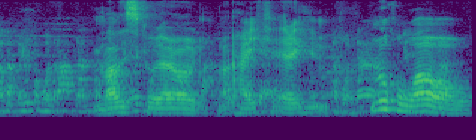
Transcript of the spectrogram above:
I love this cool hike him. Look, wow!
